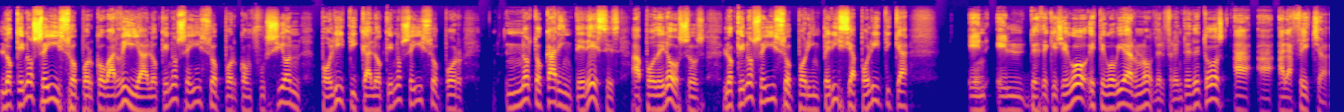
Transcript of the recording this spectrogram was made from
lo que no se hizo por cobardía, lo que no se hizo por confusión política, lo que no se hizo por no tocar intereses a poderosos, lo que no se hizo por impericia política, en el, desde que llegó este gobierno del Frente de Todos a, a la fecha.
